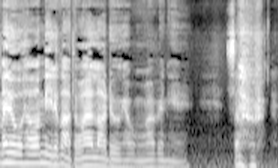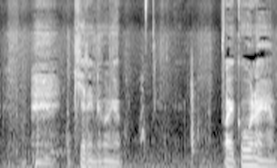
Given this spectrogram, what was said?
ไม่รู้ครับว่ามีหรือเปล่าแต่ว่ารอดูครับผมว่าเป็นไงสรุปเคิดถึงทุกคนครับ ปล่อยกู้หน่อยครับ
